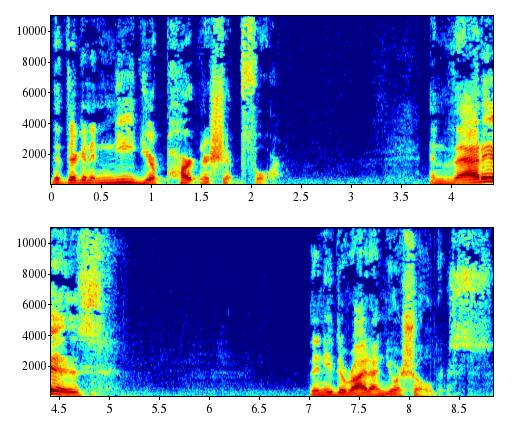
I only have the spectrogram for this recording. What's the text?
that they're going to need your partnership for. And that is, they need to ride on your shoulders.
